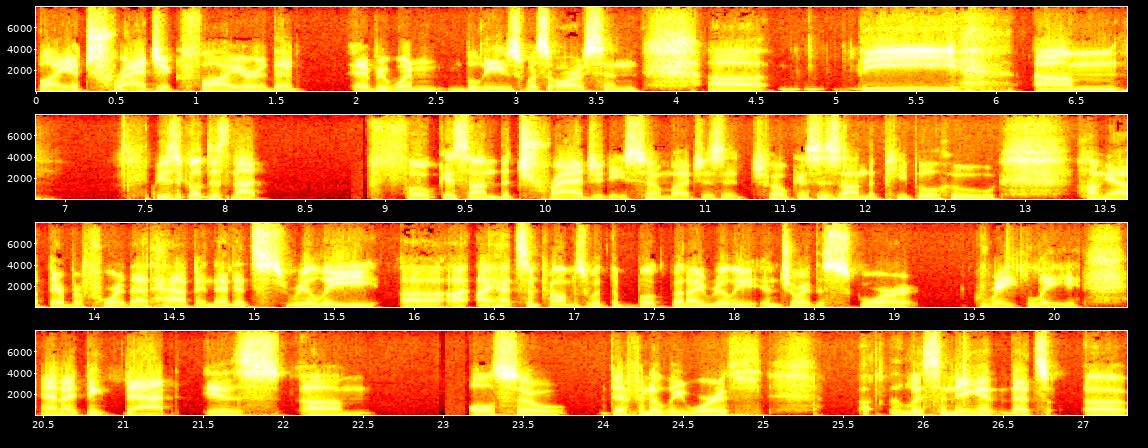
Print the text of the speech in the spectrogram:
by a tragic fire that everyone believes was arson. Uh, the um, musical does not focus on the tragedy so much as it focuses on the people who hung out there before that happened. And it's really, uh, I, I, had some problems with the book, but I really enjoy the score greatly. And I think that is um, also definitely worth uh, listening. And that's uh,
